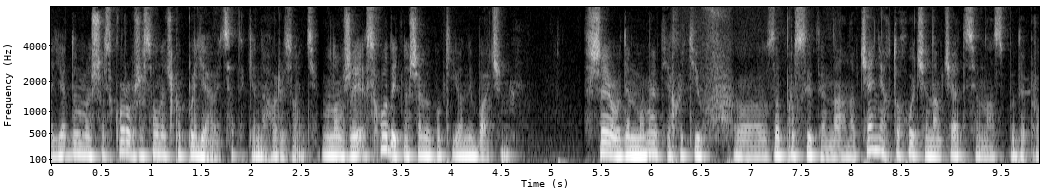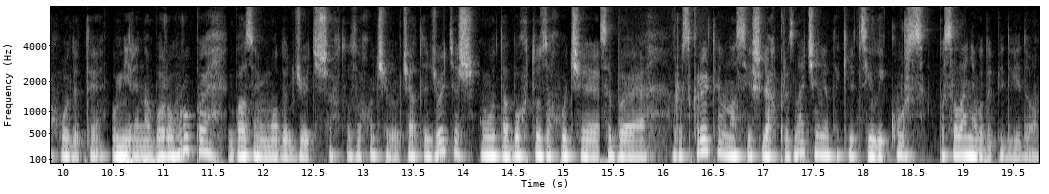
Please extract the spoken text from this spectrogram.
Я думаю, що скоро вже сонечко появиться таке на горизонті. Воно вже сходить, але ще ми поки його не бачимо. Ще один момент я хотів е, запросити на навчання. Хто хоче навчатися, у нас буде проходити по мірі набору групи, базовий модуль Джотіша, хто захоче вивчати Джотіш, от, або хто захоче себе розкрити. У нас є шлях призначення, такий цілий курс. Посилання буде під відео.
